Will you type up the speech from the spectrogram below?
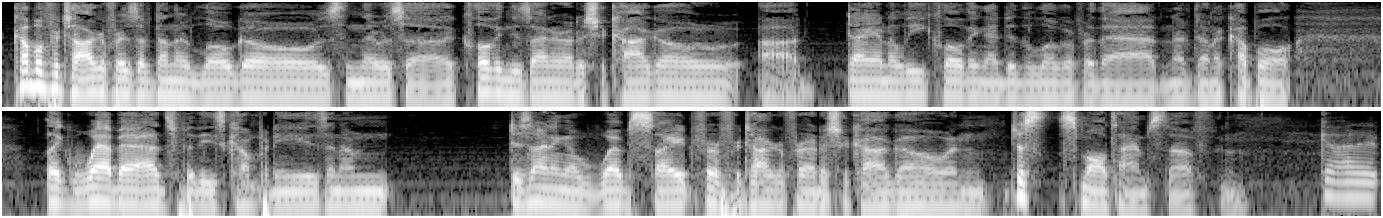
a couple photographers have done their logos, and there was a clothing designer out of Chicago, uh, Diana Lee Clothing. I did the logo for that, and I've done a couple like web ads for these companies, and I'm designing a website for a photographer out of Chicago, and just small time stuff. And Got it.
